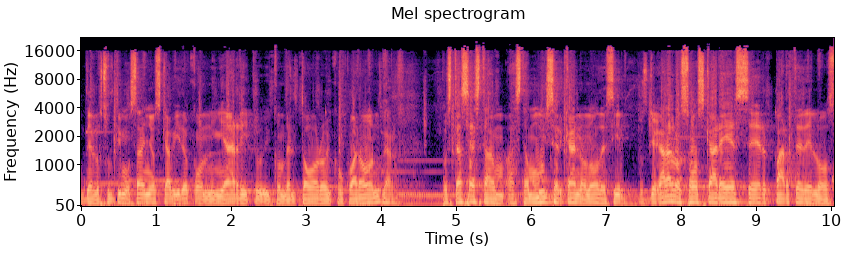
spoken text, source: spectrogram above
de los últimos años que ha habido con Iñárritu y con Del Toro y con Cuarón, Claro. pues te hace hasta, hasta muy cercano, ¿no? Decir, pues llegar a los Oscars, ser parte de los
